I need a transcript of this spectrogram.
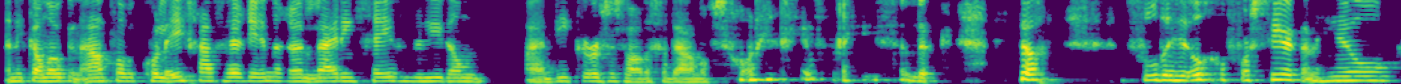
En ik kan ook een aantal collega's herinneren, leidinggevenden, die dan eh, die cursus hadden gedaan of zo. Die ging vreselijk. Ik dacht, het voelde heel geforceerd en heel.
